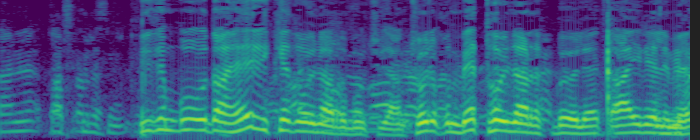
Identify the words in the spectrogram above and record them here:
tane kaptırırsın. Bizim bu da herkes oynardı bu yani. Çocukluğum bet oynardık böyle daireli. He.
